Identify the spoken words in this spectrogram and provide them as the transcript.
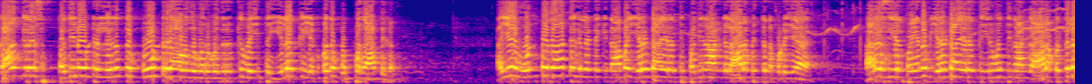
காங்கிரஸ் பதினொன்றிலிருந்து மூன்றாவது வருவதற்கு வைத்த இலக்கு என்பது முப்பது ஆண்டுகள். ஐயா ஒன்பது ஆண்டுகள் இன்னைக்கு நாம இரண்டாயிரத்தி பதினான்கில் ஆரம்பித்த நம்முடைய அரசியல் பயணம் இரண்டாயிரத்தி இருபத்தி நான்கு ஆரம்பத்துல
